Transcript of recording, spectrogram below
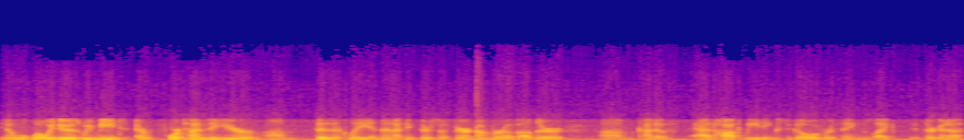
you know, what we do is we meet four times a year um, physically, and then I think there's a fair number of other um, kind of ad hoc meetings to go over things like if they're going to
